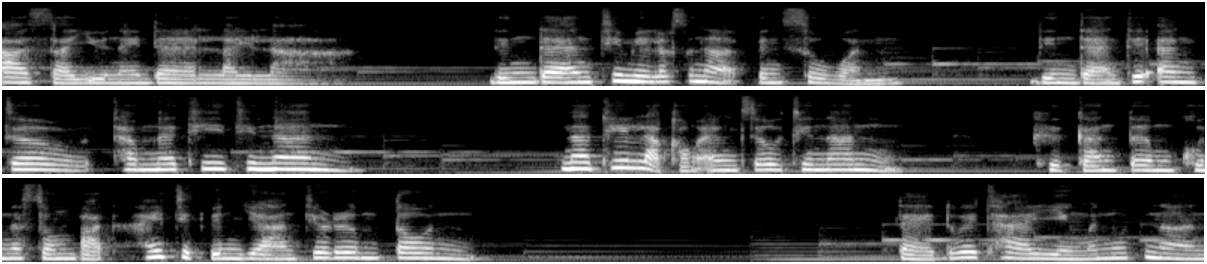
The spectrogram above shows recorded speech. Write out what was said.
อาศัยอยู่ในแดนไลลา ดินแดนที่มีลักษณะเป็นสวน ดินแดนที่แองเจิลทำหน้าที่ที่นั่น หน้าที่หลักของแองเจิลที่นั่น คือการเติมคุณสมบัติให้จิตวิญญาณที่เริ่มต้น แต่ด้วยชายหญิงมนุษย์นั้น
